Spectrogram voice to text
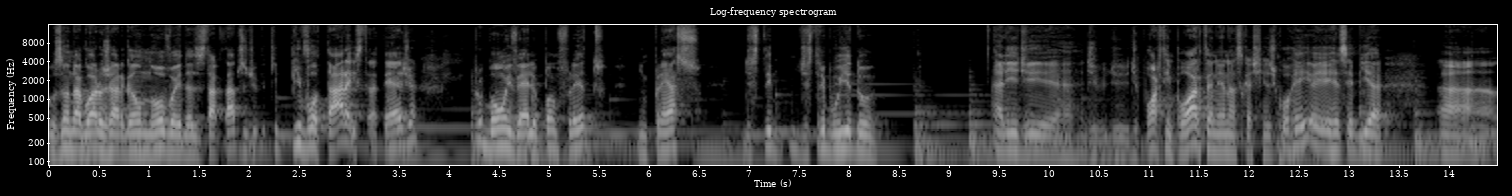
usando agora o jargão novo aí das startups, eu tive que pivotar a estratégia para o bom e velho panfleto impresso, distribuído ali de, de, de, de, porta em porta, né, nas caixinhas de correio, e recebia ah,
